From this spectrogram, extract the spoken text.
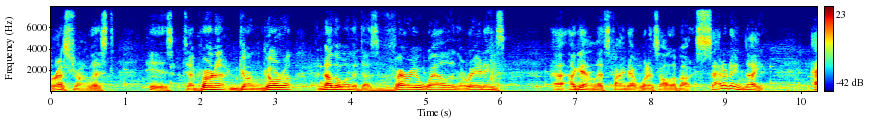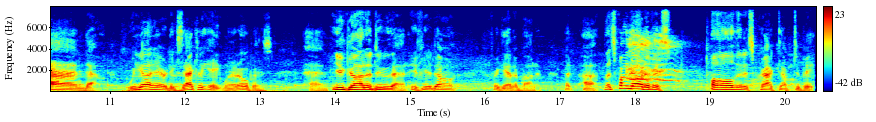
restaurant list is Taberna Gongora, another one that does very well in the ratings. Uh, again, let's find out what it's all about. Saturday night, and uh, we got here at exactly 8 when it opens. And you got to do that. If you don't, forget about it. But uh, let's find out if it's all that it's cracked up to be.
